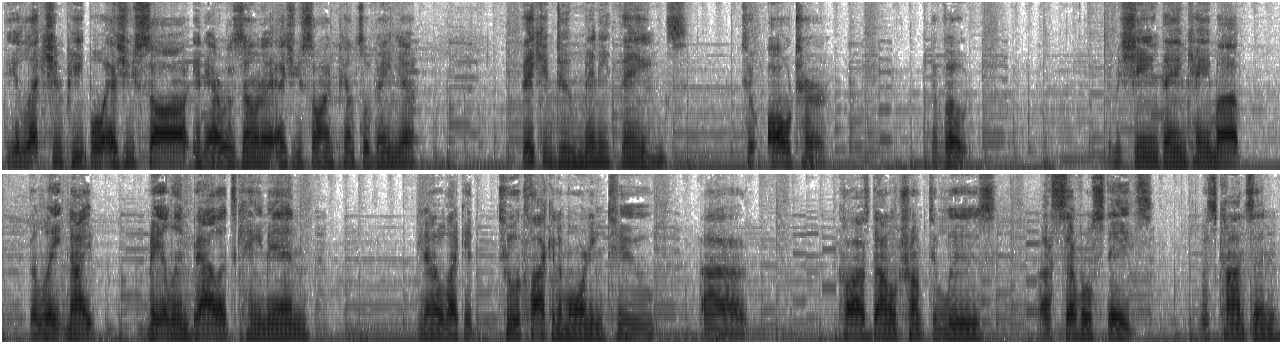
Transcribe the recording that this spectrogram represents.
The election people, as you saw in Arizona, as you saw in Pennsylvania, they can do many things to alter the vote. The machine thing came up, the late night mail in ballots came in, you know, like at 2 o'clock in the morning to uh, cause Donald Trump to lose uh, several states Wisconsin,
